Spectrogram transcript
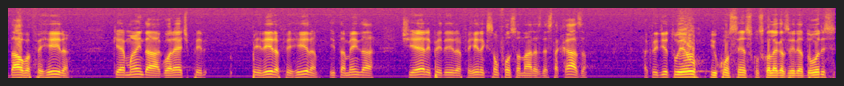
Dalva Ferreira, que é mãe da Gorete Pereira Ferreira e também da Tiele Pereira Ferreira, que são funcionárias desta casa, acredito eu e o consenso com os colegas vereadores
